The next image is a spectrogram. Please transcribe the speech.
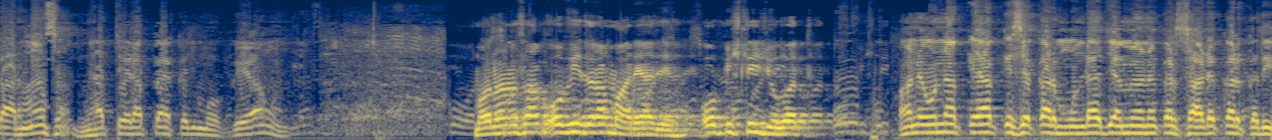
کرنا سا۔ میں تیرا پیکج مو گیا ہوں۔ مولانا صاحب او بھی ذرا ماریا جے۔ او پچھلی جگت۔ انہیں انہاں کہا کسے کر منڈا جمیا انہیں کر ساڑھے کر کدی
